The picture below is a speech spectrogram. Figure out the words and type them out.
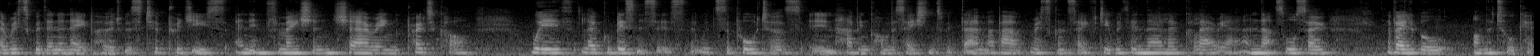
a risk within a neighbourhood was to produce an information sharing protocol with local businesses that would support us in having conversations with them about risk and safety within their local area and that's also available on the toolkit.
